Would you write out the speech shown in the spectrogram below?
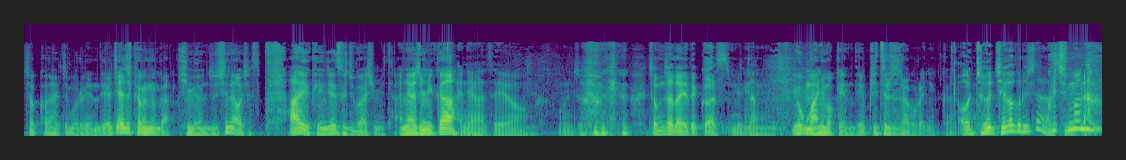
적합할지 모르겠는데요. 재즈 평론가 김현주 씨 나오셨습니다. 아유 굉장히 수줍어하십니다. 안녕하십니까? 안녕하세요. 오늘 좀 점잖아야 될 것 같습니다. 네, 욕 많이 먹겠는데요. 비틀즈라고 그러니까. 어, 저 제가 그러지 않았습니다. 그렇지만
